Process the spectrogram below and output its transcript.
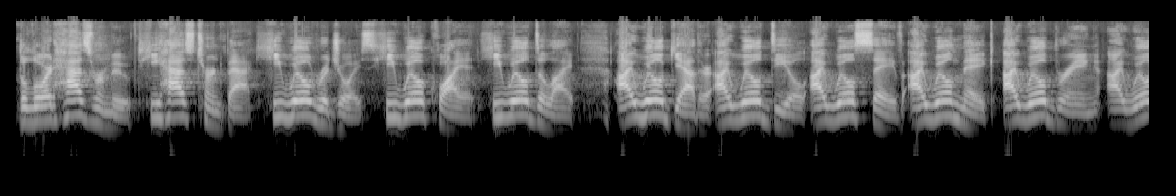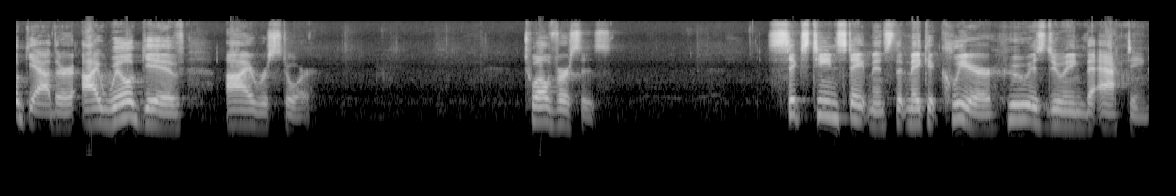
The Lord has removed. He has turned back. He will rejoice. He will quiet. He will delight. I will gather. I will deal. I will save. I will make. I will bring. I will gather. I will give. I restore. 12 verses. 16 statements that make it clear who is doing the acting.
